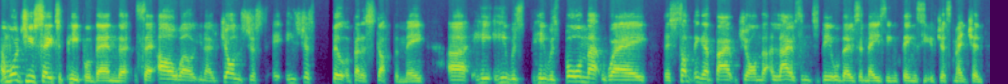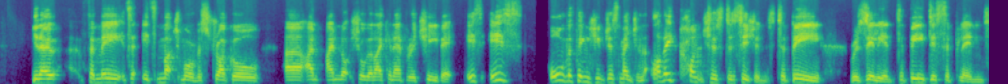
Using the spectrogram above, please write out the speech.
And what do you say to people then that say, "Oh well, you know, Jon's just he's just built a better stuff than me. Uh, he he was he was born that way. There's something about Jon that allows him to be all those amazing things that you've just mentioned. You know, for me, it's it's much more of a struggle uh, I'm I'm not sure that I can ever achieve it. Is is all the things you've just mentioned are they conscious decisions to be resilient, to be disciplined,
